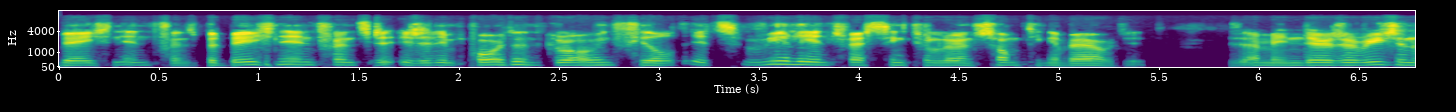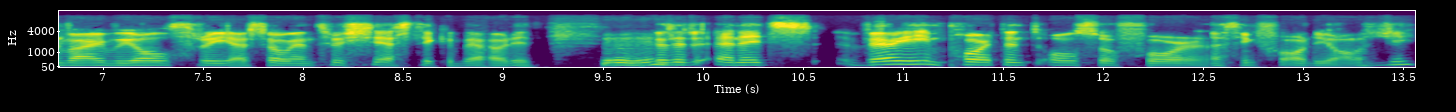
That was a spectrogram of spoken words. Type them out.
Bayesian inference, but Bayesian inference is an important growing field. It's really interesting to learn something about it. I mean, there's a reason why we all three are so enthusiastic about it Mhm. because it and it's very important also for i think for audiology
